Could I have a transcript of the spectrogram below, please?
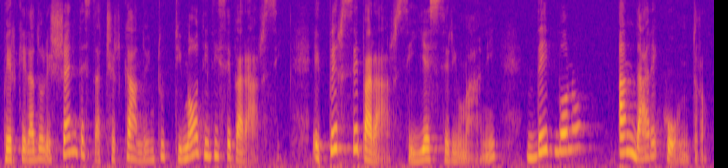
perché l'adolescente sta cercando in tutti i modi di separarsi e per separarsi gli esseri umani debbono andare contro.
